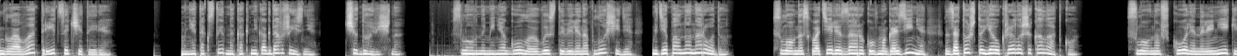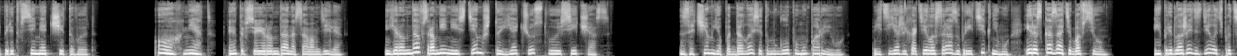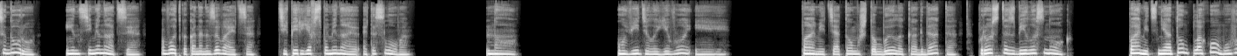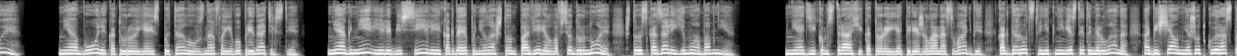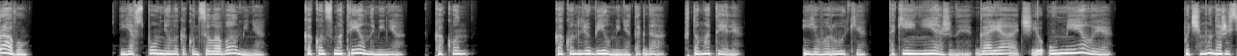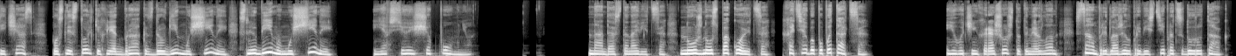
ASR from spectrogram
Глава 34. Мне так стыдно, как никогда в жизни. Чудовищно. Словно меня голую выставили на площади, где полно народу. Словно схватили за руку в магазине за то, что я украла шоколадку. Словно в школе на линейке перед всеми отчитывают. Ох, нет, это все ерунда на самом деле. Ерунда в сравнении с тем, что я чувствую сейчас. Зачем я поддалась этому глупому порыву? Ведь я же хотела сразу прийти к нему и рассказать обо всем, И предложить сделать процедуру. Инсеминация. Вот как она называется. Теперь я вспоминаю это слово. Но увидела его и... Память о том, что было когда-то, просто сбила с ног. Память не о том плохом, увы, не о боли, которую я испытала, узнав о его предательстве, не о гневе или бессилии, когда я поняла, что он поверил во все дурное, что рассказали ему обо мне. Не о диком страхе, который я пережила на свадьбе, когда родственник невесты Тамерлана обещал мне жуткую расправу. Я вспомнила, как он целовал меня, как он смотрел на меня, как он... как он любил меня тогда, в том отеле. Его руки, такие нежные, горячие, умелые. Почему даже сейчас, после стольких лет брака с другим мужчиной, с любимым мужчиной, я все еще помню? Надо остановиться, нужно успокоиться, хотя бы попытаться. И очень хорошо, что Тамерлан сам предложил провести процедуру так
